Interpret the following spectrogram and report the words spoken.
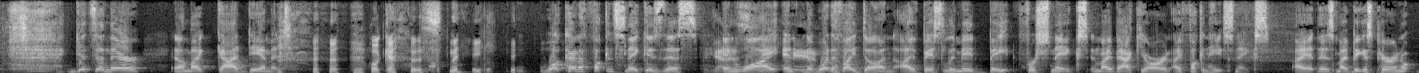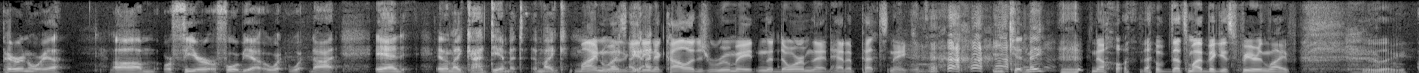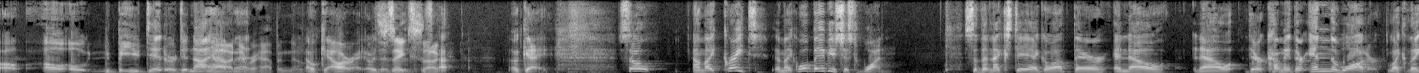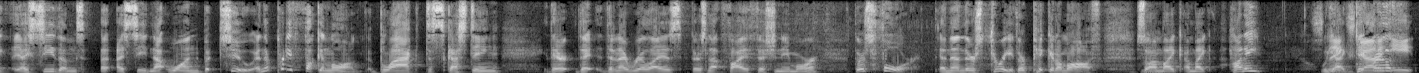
gets in there, and I'm like, God damn it. What kind of snake? what kind of fucking snake is this and why snake, and man. what have i done i've basically made bait for snakes in my backyard i fucking hate snakes I, that's my biggest parano- paranoia um, or fear or phobia or what, whatnot and and i'm like god damn it i'm like Mine was like, getting I- a college roommate in the dorm that had a pet snake. you kidding me no, that, that's my biggest fear in life. Like, oh oh oh but you did or did not no, have it that? never happened. No. Okay, all right. Or this- Snakes this- suck. okay. So I'm like, great. I'm like, well, maybe it's just one. So the next day I go out there and now now they're coming. They're in the water. Like like I see them. I see not one but two, and they're pretty fucking long. Black, disgusting. They're, they, then I realize there's not five fish anymore. There's four, and then there's three. They're picking them off. So hmm. I'm like, I'm like, honey, we gotta get gotta of eat.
